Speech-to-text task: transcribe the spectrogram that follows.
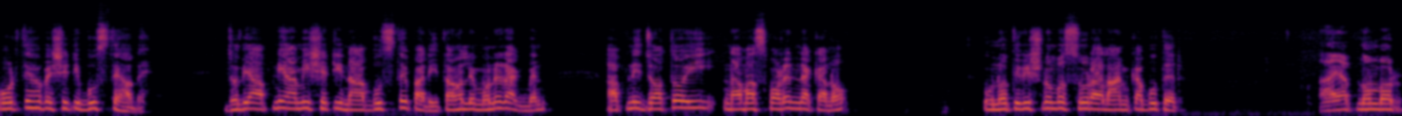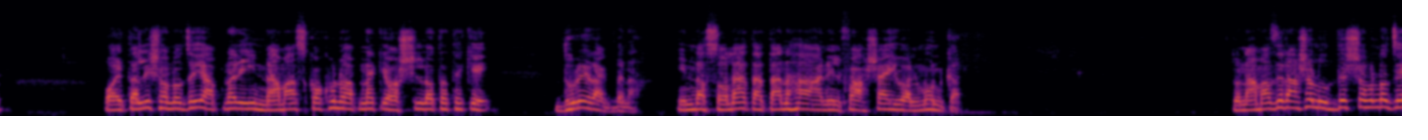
পড়তে হবে সেটি বুঝতে হবে। যদি আপনি, আমি সেটি না বুঝতে পারি, তাহলে মনে রাখবেন, আপনি যতই নামাজ পড়েন না কেন উনতিরিশ নম্বর সুর আল আনকাবুতের আয়াত নম্বর পঁয়তাল্লিশ অনুযায়ী আপনার এই নামাজ কখনো আপনাকে অশ্লীলতা থেকে দূরে রাখবে না। ইন্না সলাতা তানহা আনিল ফাহশাই ওয়াল মুনকার। তো নামাজের আসল উদ্দেশ্য হলো যে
